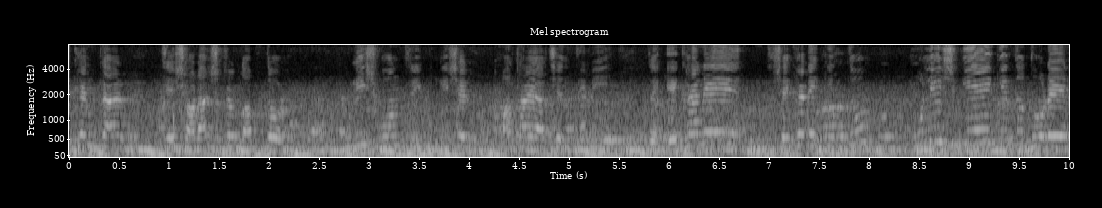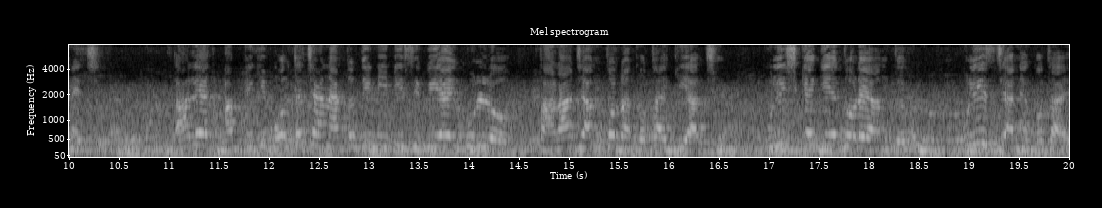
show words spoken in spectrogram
এখানকার যে স্বরাষ্ট্র দপ্তর, পুলিশ মন্ত্রী, পুলিশের মাথায় আছেন তিনি। তো এখানে, সেখানে কিন্তু পুলিশ গিয়েই কিন্তু ধরে এনেছে। তাহলে আপনি কি বলতে চান, এতদিন ইডি, সিবিআই ঘুরলো, তারা জানতো না কোথায় কি আছে? পুলিশকে গিয়ে ধরে আনতে হলো। পুলিশ জানে কোথায়,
